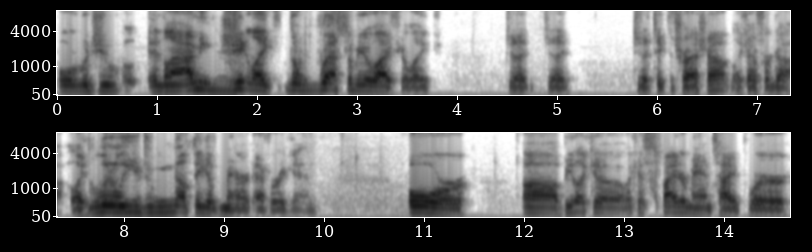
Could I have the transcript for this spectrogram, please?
Or would you, and like, I mean, like the rest of your life, you're like, did I, did I, did I take the trash out? Like I forgot. Like literally, you do nothing of merit ever again. Or uh, be like a like a Spider-Man type where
